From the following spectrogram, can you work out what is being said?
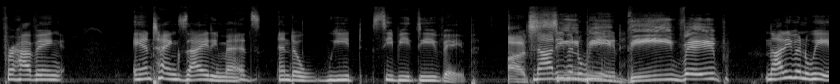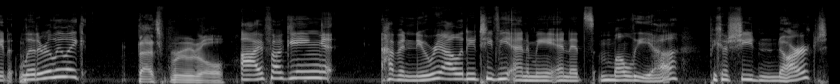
for having anti-anxiety meds and a weed CBD vape. A Not even weed. CBD vape. Not even weed. Literally like That's brutal. I fucking have a new reality TV enemy and it's Malia because she narked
